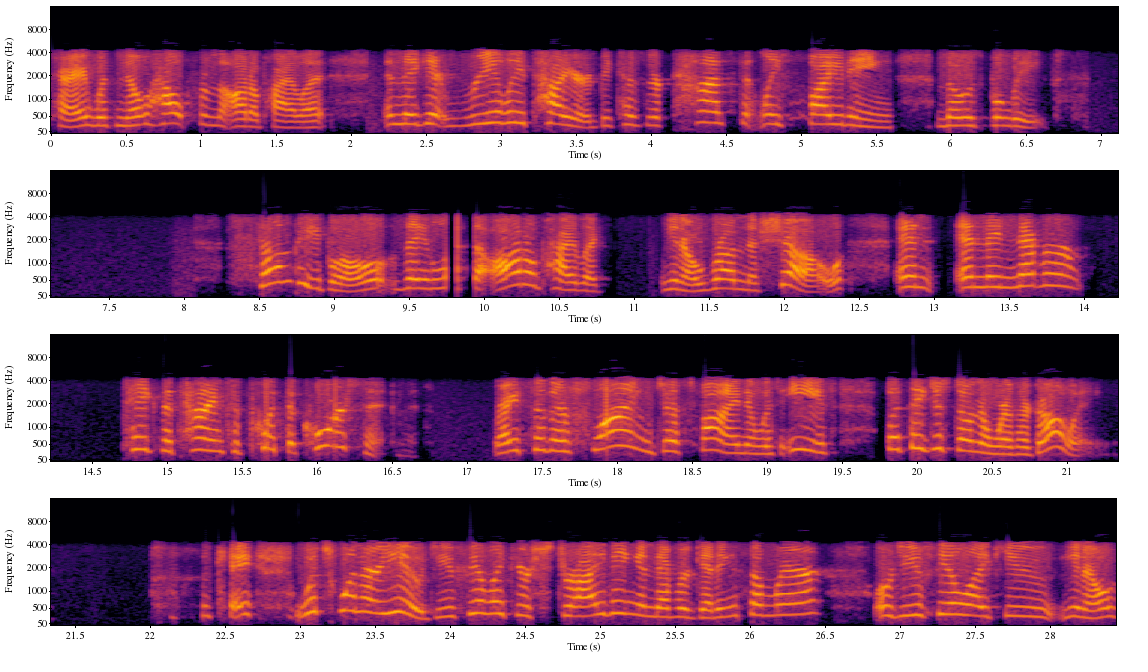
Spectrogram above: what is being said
okay, with no help from the autopilot, and they get really tired because they're constantly fighting those beliefs. Some people, they let the autopilot, you know, run the show and and they never take the time to put the course in. Right? So they're flying just fine and with ease, but they just don't know where they're going. okay? Which one are you? Do you feel like you're striving and never getting somewhere? or do you feel like you you know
